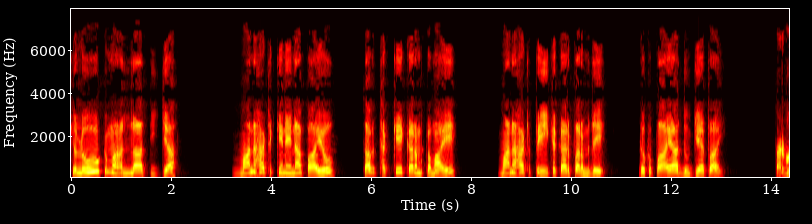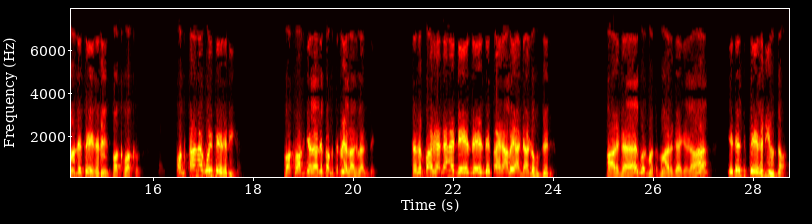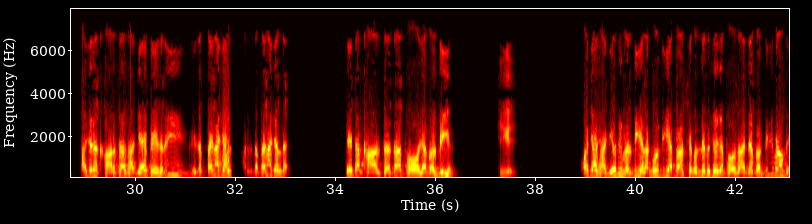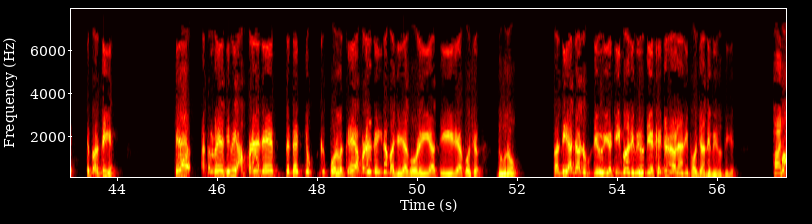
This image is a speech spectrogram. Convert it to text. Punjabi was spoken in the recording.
ਸ਼ਲੋਕ ਮਹੱਲਾ ਤੀਜਾ। ਮਨ ਹਠ ਕਿਨੇ ਨਾ ਪਾਇਓ, ਸਭ ਥੱਕੇ ਕਰਮ ਕਮਾਏ। ਮਨ ਹਠ ਭੇਖ ਕਰ ਭਰਮ ਦੇ, ਦੁਖ ਪਾਇਆ ਦੂਜੇ ਭਾਈ ਧਰਮਾਂ ਦੇ ਭੇਖ ਨੇ ਵੱਖ-ਵੱਖ। ਭਗਤਾਂ ਦਾ ਕੋਈ ਭੇਖ ਨਹੀਂ। ਵੱਖ-ਵੱਖ ਜਗ੍ਹਾ ਦੇ ਭਗਤ ਨੇ ਅਲੱਗ-ਅਲੱਗ ਦੇ ਦਸਮ ਪਾਸ਼ਾ ਕਹਿੰਦੇ ਦੇਸ਼ ਦੇਸ਼ ਦੇ ਪਹਿਰਾਵੇ ਅੱਡ-ਅੱਡ ਹੁੰਦੇ ਨੇ। ਮਾਰਗ ਹੈ, ਗੁਰਮਤ ਮਾਰਗ ਹੈ ਜਿਹੜਾ, ਇਹਦੇ ਵਿੱਚ ਭੇਖ ਨਹੀਂ ਹੁੰਦਾ। ਆ ਜਿਹੜਾ ਖਾਲਸਾ ਸਾਜਿਆ ਇਹ ਭੇਖ ਨਹੀਂ ਇਹ ਤਾਂ ਪਹਿਲਾਂ ਚੱਲਦਾ ਮਾਰਗ ਤਾਂ ਪਹਿਲਾਂ ਚੱਲਦਾ। ਇਹ ਤਾਂ ਖਾਲਸਾ ਦਾ ਫੌਜ ਆ ਵਰਦੀ ਹੈ ਠੀਕ ਹੈ ਜੀ। ਉਹ ਜਾਂ ਸਾਜੀ ਉਹਦੀ ਵਰਦੀ ਅਲੱਗ ਹੁੰਦੀ ਹੈ ਆਪਾਂ ਸਿਵਲ ਦੇ ਵਿੱਚ ਜਾਂ ਫੌਜ ਆ ਜਾਂ ਵਰਦੀ ਨਹੀਂ ਬਣਾਉਂਦੇ ਇਹ ਵਰਦੀ ਹੈ ਇਹਦਾ ਮਤਲਬ ਇਹ ਸੀ ਵੀ ਆਪਣੇ ਦੇ ਕਿਤੇ ਚੁੱਕ ਭੁੱਲ ਕੇ ਆਪਣੇ ਦੇ ਹੀ ਨਾ ਵੱਜ ਜਾ ਗੋਲੀ ਜਾਂ ਤੀਰ ਜਾਂ ਕੁਝ ਦੂਰੋਂ। ਵਰਦੀ ਅੱਡਾ ਡੁੱਬਦੀ ਹੋਈ ਹੈ ਟੀਮਾਂ ਦੀ ਵੀ ਹੁੰਦੀ ਹੈ ਖੇਡਣ ਵਾਲਿਆਂ ਦੀ ਫੌਜਾਂ ਦੀ ਵੀ ਹੁੰਦੀ ਹੈ ਹਾਂਜੀ।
